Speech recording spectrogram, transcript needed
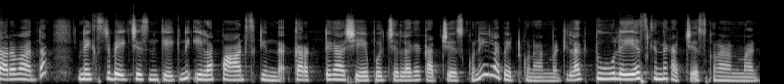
తర్వాత నెక్స్ట్ బేక్ చేసిన కేక్ని ఇలా పార్ట్స్ కింద కరెక్ట్గా షేప్ వచ్చేలాగా కట్ చేసుకుని ఇలా పెట్టుకున్నాను అనమాట ఇలా టూ లేయర్స్ కింద కట్ చేసుకున్నాను అనమాట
